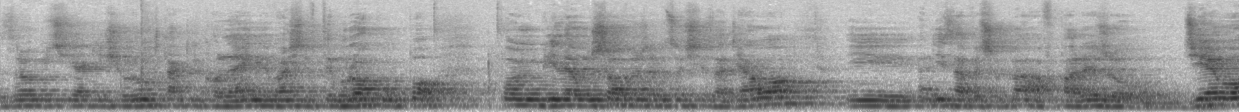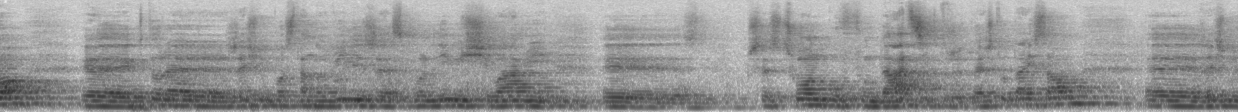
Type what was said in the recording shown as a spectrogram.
zrobić jakiś ruch taki kolejny właśnie w tym roku po, po żeby coś się zadziało i Eliza wyszukała w Paryżu dzieło, e, które żeśmy postanowili, że wspólnymi siłami e, przez członków fundacji, którzy też tutaj są, e, żeśmy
